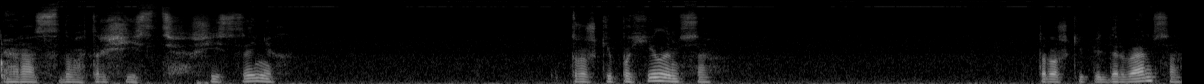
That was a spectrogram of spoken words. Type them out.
Раз, два, три, шість. Шість синіх. Трошки похилимося. Трошки підірвемося.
